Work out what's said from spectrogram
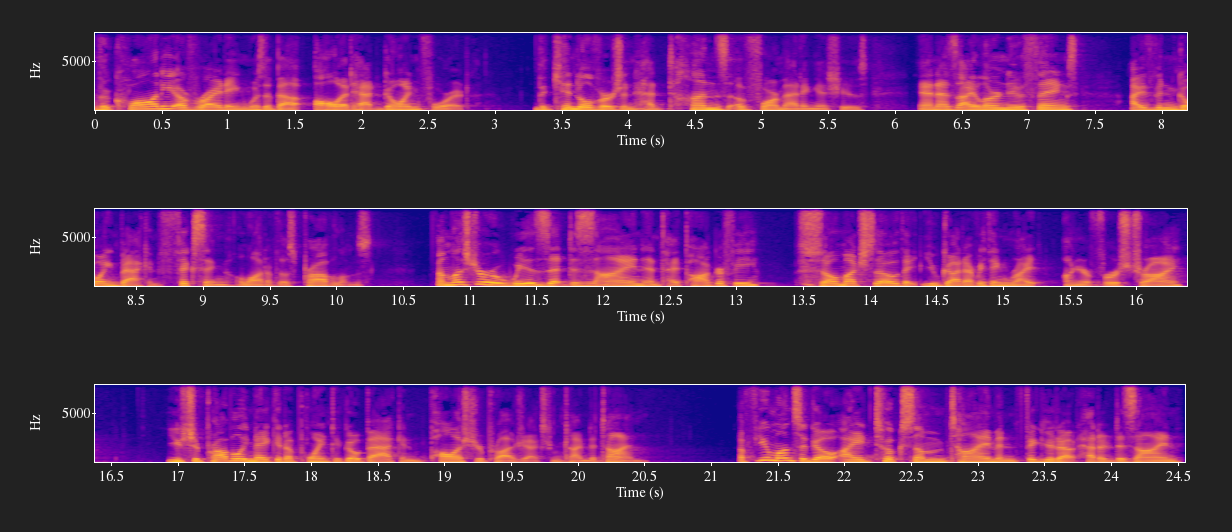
the quality of writing was about all it had going for it. The Kindle version had tons of formatting issues, and as I learn new things, I've been going back and fixing a lot of those problems. Unless you're a whiz at design and typography, so much so that you got everything right on your first try, you should probably make it a point to go back and polish your projects from time to time. A few months ago, I took some time and figured out how to design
